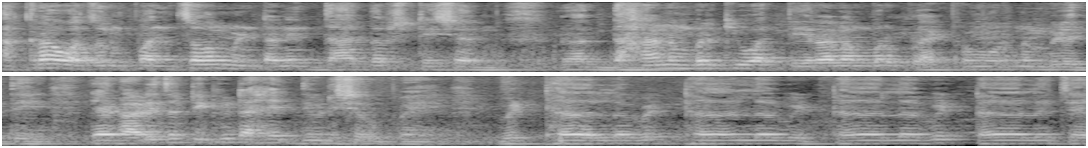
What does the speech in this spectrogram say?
अकरा वाजून पंचावन्न मिनिटांनी दादर स्टेशन दहा नंबर किंवा तेरा नंबर प्लॅटफॉर्मवरनं मिळते. या गाडीचं तिकीट आहे दीडशे रुपये. विठ्ठल विठ्ठल विठ्ठल विठ्ठल जय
